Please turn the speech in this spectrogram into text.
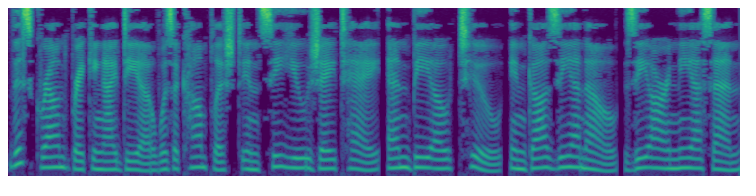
This groundbreaking idea was accomplished in CU-JT, NBO2, in GA-ZNO, ZR-NISN,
